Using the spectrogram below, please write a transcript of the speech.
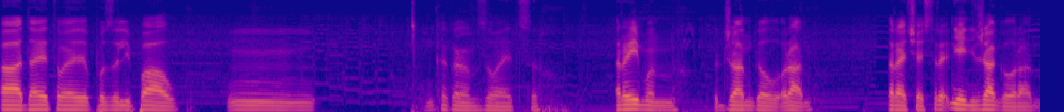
А до этого я позалипал... Как она называется? Rayman Jungle Run. Вторая часть. Не, не Jungle Run.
